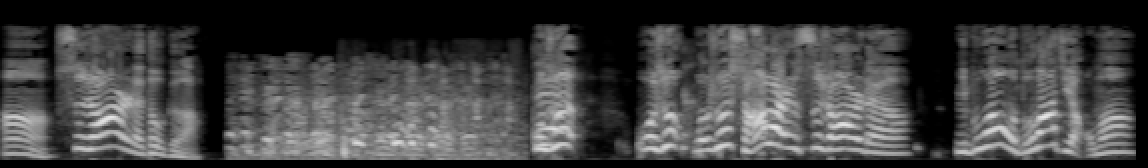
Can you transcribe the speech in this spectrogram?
啊，四十二了，豆哥。我说我说我说啥玩意儿四十二的呀？你不问我多大脚吗？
